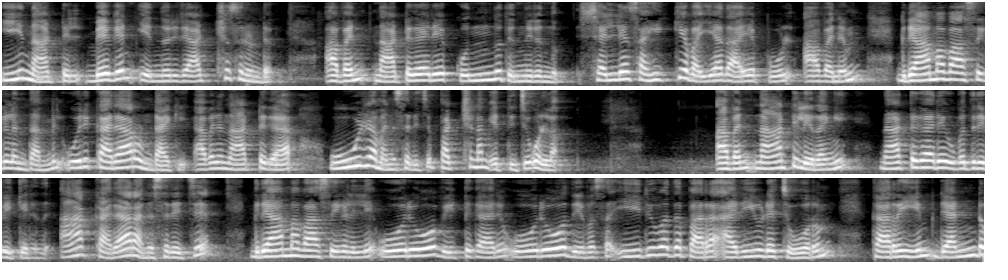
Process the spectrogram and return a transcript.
ഈ നാട്ടിൽ ബഗൻ എന്നൊരു രാക്ഷസനുണ്ട്. അവൻ നാട്ടുകാരെ കൊന്നു തിന്നിരുന്നു. ശല്യം സഹിക്ക വയ്യാതായപ്പോൾ അവനും ഗ്രാമവാസികളും തമ്മിൽ ഒരു കരാറുണ്ടാക്കി. അവന് നാട്ടുകാർ ഊഴമനുസരിച്ച് ഭക്ഷണം എത്തിച്ചു കൊള്ളാം. അവൻ നാട്ടിലിറങ്ങി നാട്ടുകാരെ ഉപദ്രവിക്കരുത്. ആ കരാർ അനുസരിച്ച് ഗ്രാമവാസികളിലെ ഓരോ വീട്ടുകാരും ഓരോ ദിവസം ഇരുപത് പറ അരിയുടെ ചോറും കറിയും രണ്ട്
